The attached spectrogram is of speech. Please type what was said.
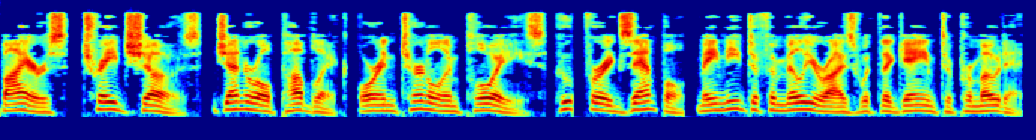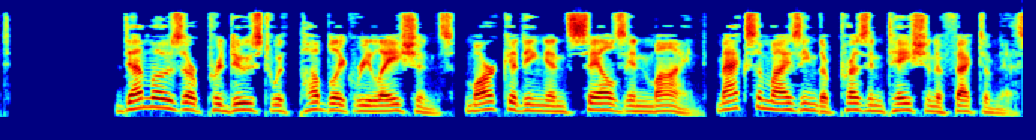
buyers, trade shows, general public, or internal employees, who, for example, may need to familiarize with the game to promote it. Demos are produced with public relations, marketing and sales in mind, maximizing the presentation effectiveness.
